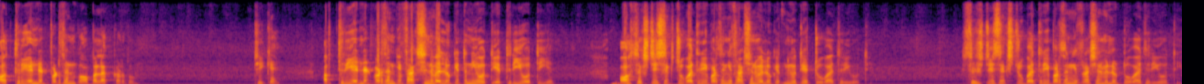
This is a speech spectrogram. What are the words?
और थ्री हंड्रेड परसेंट को आप अलग कर दो। ठीक है? अब थ्री हंड्रेड परसेंट की फ्रैक्शन वैल्यू कितनी होती है? थ्री होती है। और sixty six two by three percent की फ्रैक्शन वैल्यू कितनी होती है? टू बाई थ्री होती है। Sixty six two by three percent की fraction value two by three होती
